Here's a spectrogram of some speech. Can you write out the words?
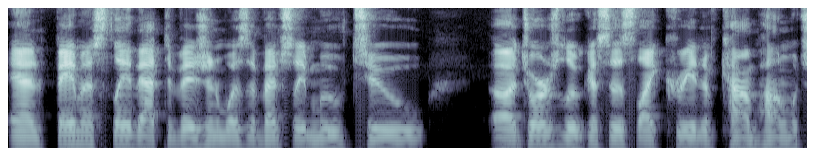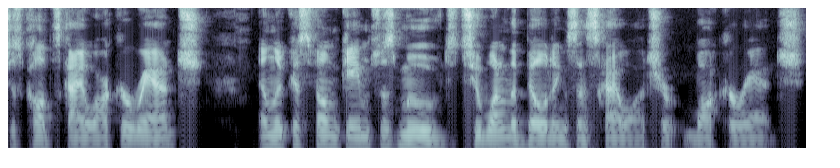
and famously that division was eventually moved to uh, George Lucas's like creative compound, which is called Skywalker Ranch, and Lucasfilm Games was moved to one of the buildings in Skywalker Walker Ranch.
